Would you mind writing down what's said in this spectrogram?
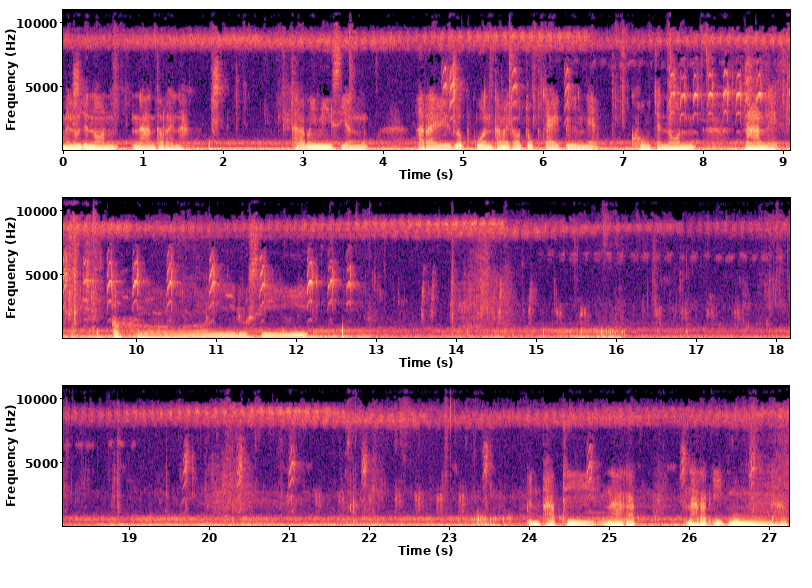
ไม่รู้จะนอนนานเท่าไหร่นะ มีเสียงอะไรรบกวนทำให้เขาตกใจตื่นเนี่ย คงจะนอนนานเลยโอ้โห ดูสิเป็นภาพที่น่ารัก น่ารักอีกมุมหนึ่งนะครับ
